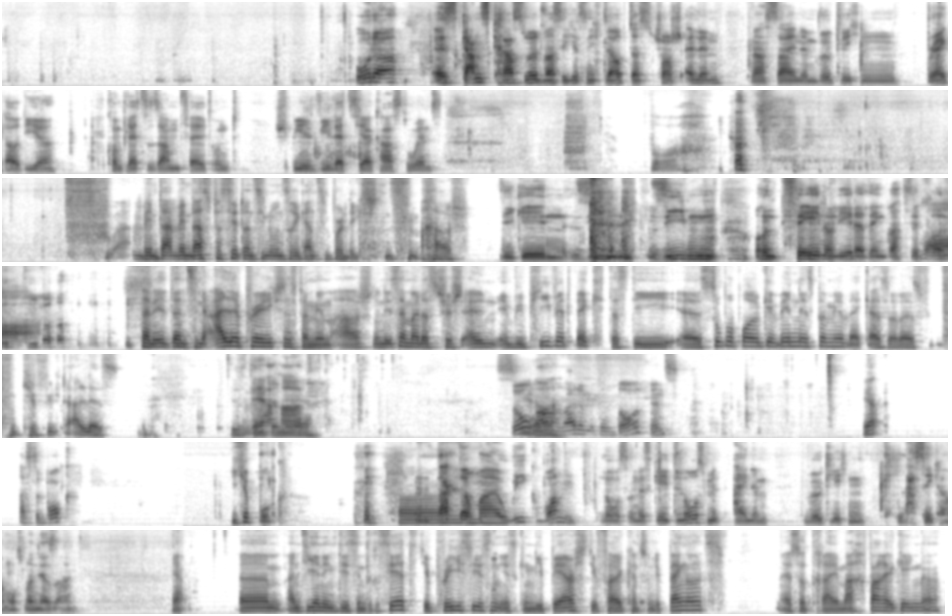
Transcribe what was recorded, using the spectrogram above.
Oder es ganz krass wird, was ich jetzt nicht glaube, dass Josh Allen nach seinem wirklichen Breakout-Year komplett zusammenfällt und spielt wie letztes Jahr Carsten Wentz. Boah. Puh, Wenn, da, wenn das passiert, dann sind unsere ganzen Predictions im Arsch. Die gehen 7, 7 und 10 und jeder denkt, was für. Vollidioten. Dann, dann sind alle Predictions bei mir im Arsch. Dann ist einmal, dass Josh Allen MVP wird weg, dass die äh, Super Bowl gewinnen ist bei mir weg. Also da ist gefühlt alles. Das mir- hart. So, Ja. machen wir weiter mit den Dolphins. Ja. Hast du Bock? Ich hab Bock. Dann sag doch mal Week One los und es geht los mit einem wirklichen Klassiker, muss man ja sagen. Ähm, an diejenigen, die es interessiert, die Preseason ist gegen die Bears, die Falcons und die Bengals. Also drei machbare Gegner.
